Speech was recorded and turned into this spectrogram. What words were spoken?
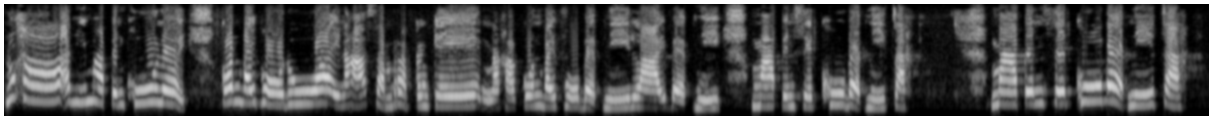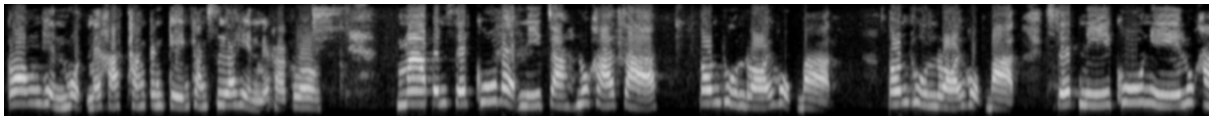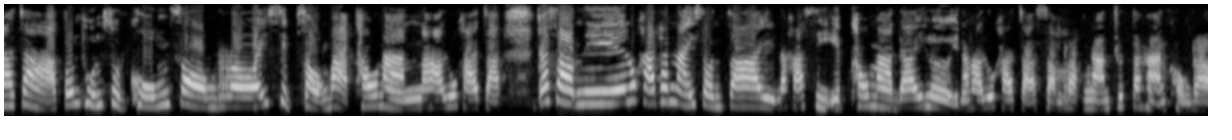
ลูกค้าอันนี้มาเป็นคู่เลย ก้นใบโพด้วยนะคะสำหรับกางเกงนะคะ ก้นใบโพแบบนี้ลายแบบนี้ มาเป็นเซตคู่แบบนี้จ้ะมาเป็นเซตคู่แบบนี้จ้ะกล้องเห็นหมดไหมคะ ทั้งกางเกงทั้งเสื้อเห็นไหมคะกล้อง มาเป็นเซตคู่แบบนี้จ้ะลูกค้าจ๋าต้นทุนร้อยหกบาท ต้นทุน106บาท เซตนี้คู่นี้ลูกค้าจ๋าต้นทุนสุดคุ้ม212บาทเท่านั้นนะคะ ลูกค้าจ๋ากระสอบนี้ลูกค้าท่านไหนสนใจนะคะ CF เข้ามาได้เลยนะคะ ลูกค้าจ๋าสำหรับงานชุดทหารของเรา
